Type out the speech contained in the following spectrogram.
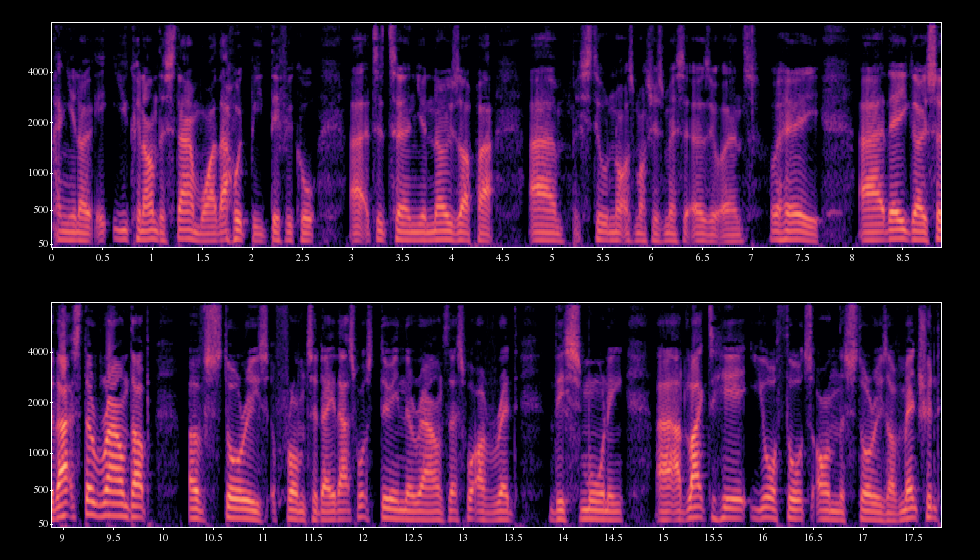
and you know it, you can understand why that would be difficult uh, to turn your nose up at um, but still not as much as Mesut Ozil earns well hey uh, there you go so that's the roundup of stories from today. That's what's doing the rounds. That's what I've read this morning. Uh, I'd like to hear your thoughts on the stories I've mentioned.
